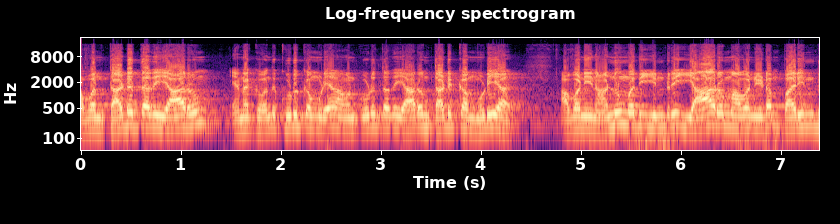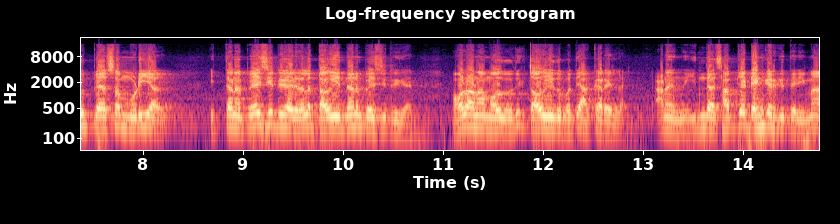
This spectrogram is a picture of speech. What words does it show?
அவன் தடுத்ததை யாரும் எனக்கு வந்து கொடுக்க முடியாது. அவன் கொடுத்ததை யாரும் தடுக்க முடியாது. அவனின் அனுமதியின்றி யாரும் அவனிடம் பரிந்து பேச முடியாது. இத்தனை பேசிகிட்டு இருக்காரு. இதெல்லாம் தௌஹீத் தானே பேசிகிட்டு இருக்காரு. மௌலானா மௌதூதிக்கு தௌஹீதை பற்றி அக்கறை இல்லை. ஆனால் இந்த சப்ஜெக்ட் எங்கே இருக்குது தெரியுமா?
